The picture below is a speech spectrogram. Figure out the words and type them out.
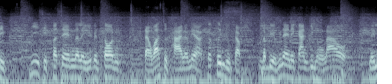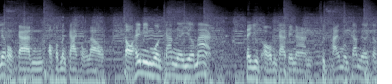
10 20%อะไรอย่างนี้เป็นต้น แต่ว่าสุดท้ายแล้วเนี่ยก็ขึ้นอยู่กับระเบียบวินัยในการกินของเรา ในเรื่องของการออกกำลังกายของเรา ต่อให้มีมวลกล้ามเนื้อเยอะมาก แต่หยุดออกกำลังกายไปนาน สุดท้ายมวลกล้ามเนื้อจะ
